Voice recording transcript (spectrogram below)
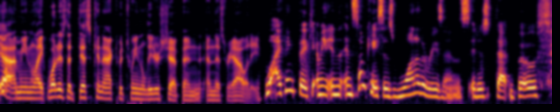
yeah i mean like what is the disconnect between the leadership and and this reality? Well, I think that, I mean, in, in some cases, one of the reasons it is that both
